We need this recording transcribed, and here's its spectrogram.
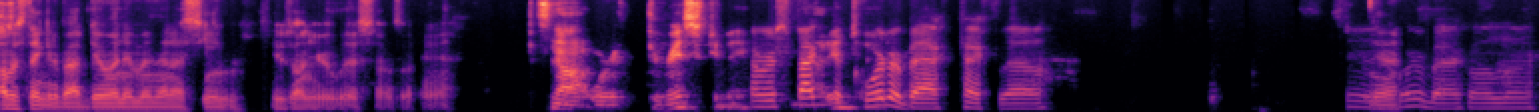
I was thinking about doing him, and then I seen he was on your list. I was like, yeah. it's not worth the risk to me. I respect Not the into it. quarterback pick though. See Yeah. quarterback on there.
